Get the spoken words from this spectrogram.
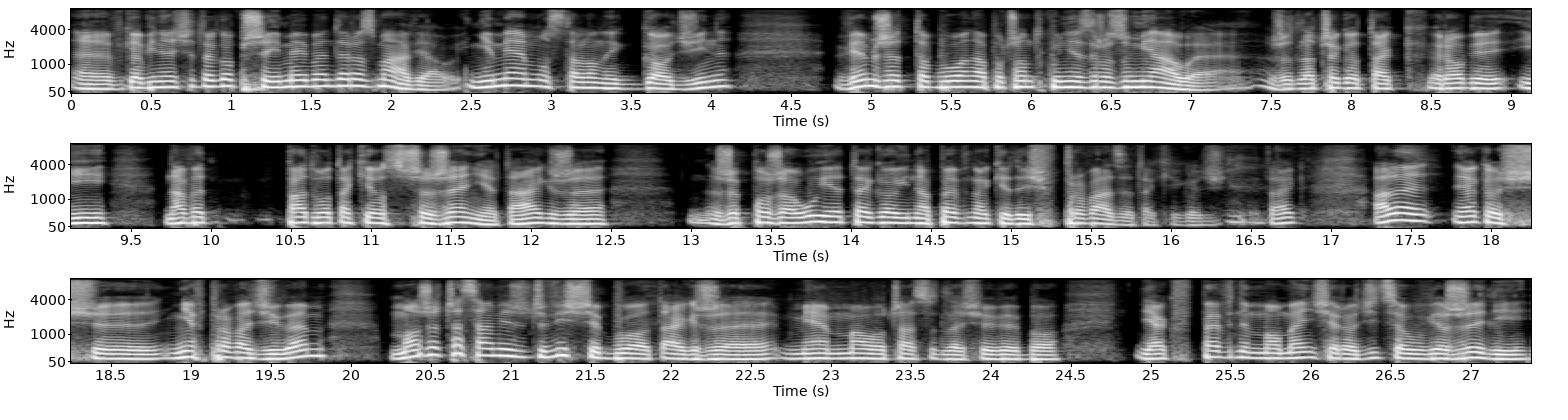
e, w gabinecie tego przyjmę i będę rozmawiał. Nie miałem ustalonych godzin. Wiem, że to było na początku niezrozumiałe, że dlaczego tak robię i nawet padło takie ostrzeżenie, tak, że, że pożałuję tego i na pewno kiedyś wprowadzę takie godziny, tak? Ale jakoś y, nie wprowadziłem. Może czasami rzeczywiście było tak, że miałem mało czasu dla siebie, bo jak w pewnym momencie rodzice uwierzyli,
